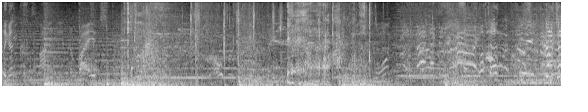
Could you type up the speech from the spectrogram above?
Herdiger? arrives Offen! Offen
